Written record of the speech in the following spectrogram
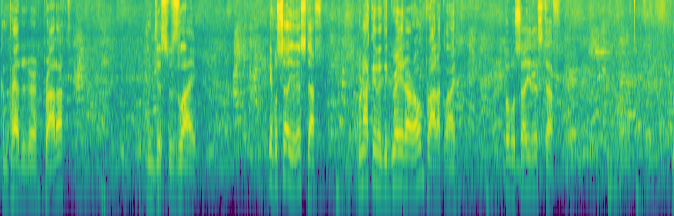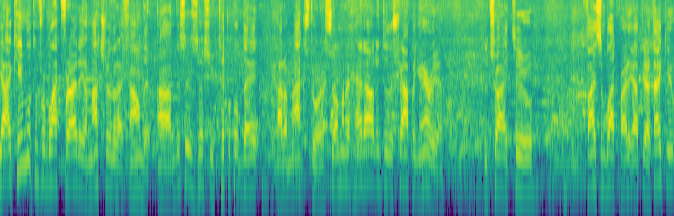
competitor product and just was like, yeah, we'll sell you this stuff. We're not going to degrade our own product line, but we'll sell you this stuff. Yeah, I came looking for Black Friday. I'm not sure that I found it. Um, this is just your typical day at a Mac store, so I'm going to head out into the shopping area to try to find some Black Friday out there. Thank you.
